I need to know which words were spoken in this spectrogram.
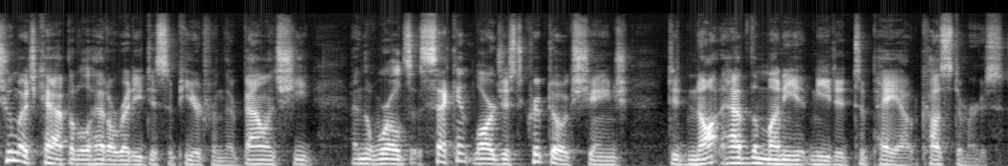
too much capital had already disappeared from their balance sheet, and the world's second largest crypto exchange did not have the money it needed to pay out customers.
